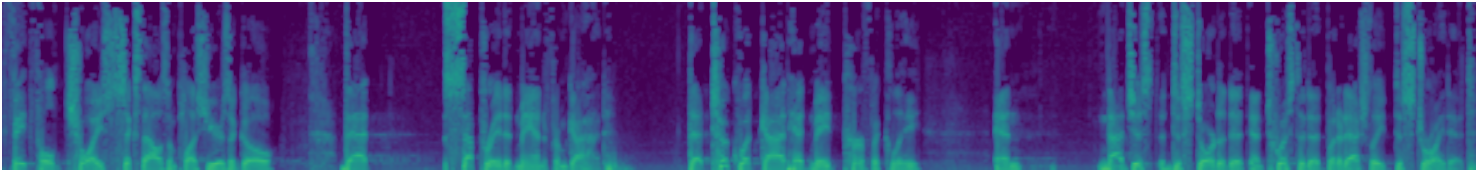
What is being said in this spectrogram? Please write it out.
fateful choice 6,000 plus years ago, that separated man from God. That took what God had made perfectly and not just distorted it and twisted it, but it actually destroyed it.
